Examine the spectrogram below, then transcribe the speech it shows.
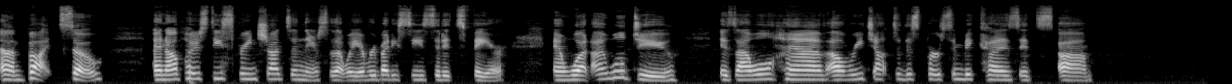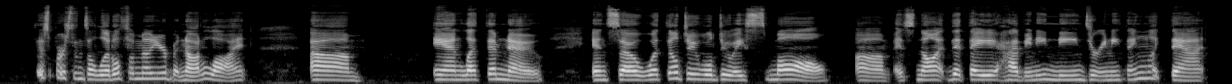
um, but so, and I'll post these screenshots in there so that way everybody sees that it's fair. And what I will do is I will have, I'll reach out to this person because it's, um, this person's a little familiar, but not a lot, um, and let them know. And so what they'll do, we'll do a small, um, it's not that they have any needs or anything like that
